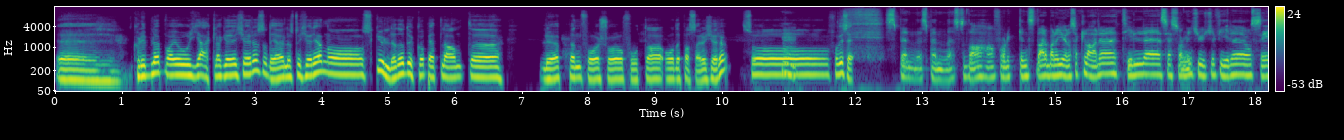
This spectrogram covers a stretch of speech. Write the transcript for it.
Uh, klubbløp var jo jækla gøy å kjøre, så det har jeg lyst til å kjøre igjen. Og skulle det dukke opp et eller annet uh, løp en får så fot av og det passer å kjøre, så mm. får vi se. Spennende, spennende. Så da har folkens Da er det bare å gjøre seg klare til uh, sesongen 2024 og se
